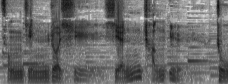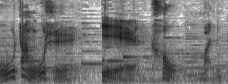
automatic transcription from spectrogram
从今若许闲乘月。竹杖无时夜叩门。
